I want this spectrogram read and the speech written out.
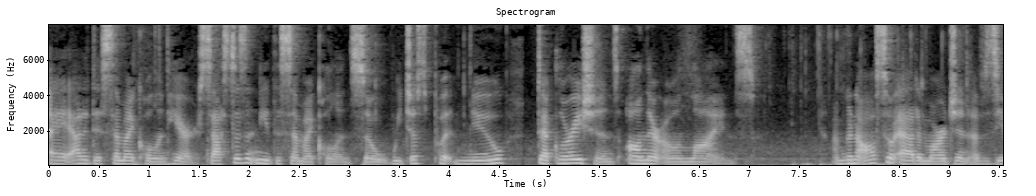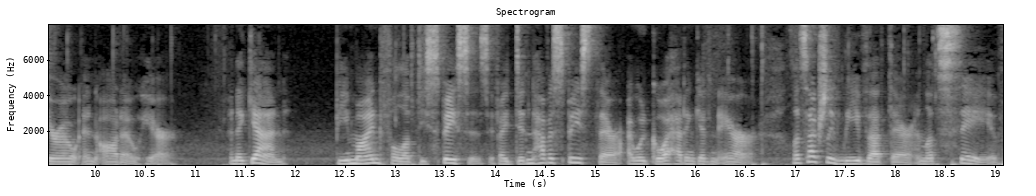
I added a semicolon here. Sass doesn't need the semicolon, so we just put new declarations on their own lines. I'm going to also add a margin of zero and auto here. And again, be mindful of these spaces. If I didn't have a space there, I would go ahead and get an error. Let's actually leave that there and let's save.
